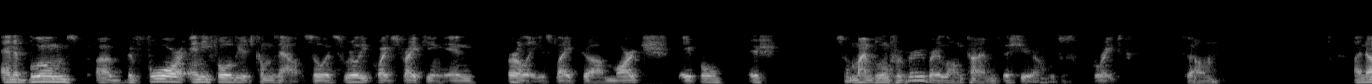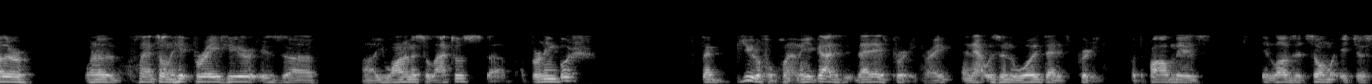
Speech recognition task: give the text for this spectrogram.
And it blooms uh, before any foliage comes out. So it's really quite striking in early. It's like uh, March, April-ish. So mine bloomed for a very, very long time this year, which is great. So another one of the plants on the hit parade here is uh, uh, Euonymus uh, a burning bush. That beautiful plant. I mean, you got that is pretty, right? And that was in the woods. That it's pretty. But the problem is, it loves it so much. It just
